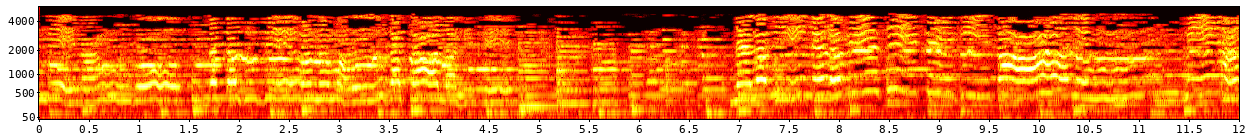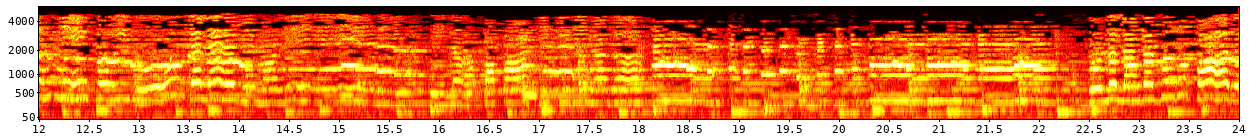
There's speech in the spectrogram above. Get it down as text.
කුරුඳේ නංගෝ සුලට සුදේවන මල් ගසාලා හිතේ නැලවි නැලවි සීතේ ගීතාලෙන් මේ අන්නේ කොයි රෝගලද මොලේ? දින පපා කිකිරි නග. දොල ළඟ ගුරු පාර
